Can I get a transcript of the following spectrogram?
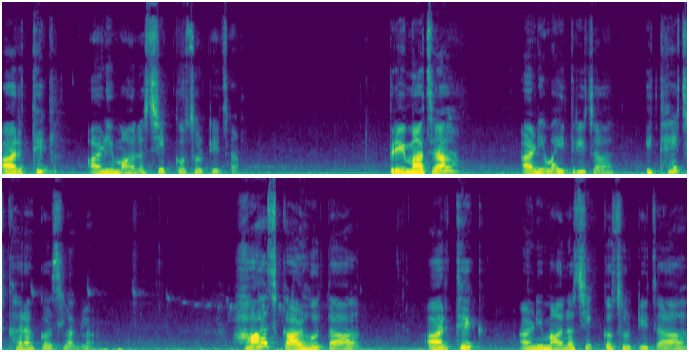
आर्थिक आणि मानसिक कसोटीचा. प्रेमाचा आणि मैत्रीचा इथेच खरा कस लागला. हाच काळ होता आर्थिक आणि मानसिक कसोटीचा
